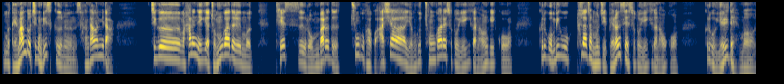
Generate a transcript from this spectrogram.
뭐 대만도 지금 리스크는 상당합니다. 지금 하는 얘기가 전문가들은 뭐 TS 롬바르드 중국하고 아시아 연구 총괄에서도 얘기가 나오는 게 있고 그리고 미국 투자 전문지 베런스에서도 얘기가 나오고 그리고 열대 뭐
